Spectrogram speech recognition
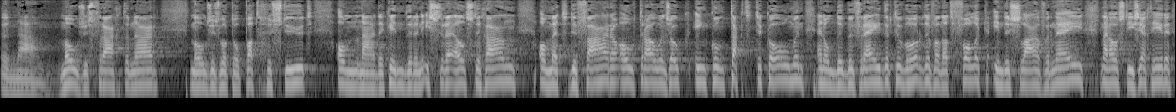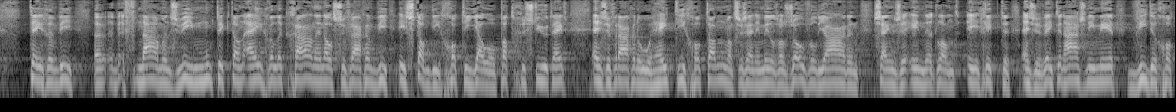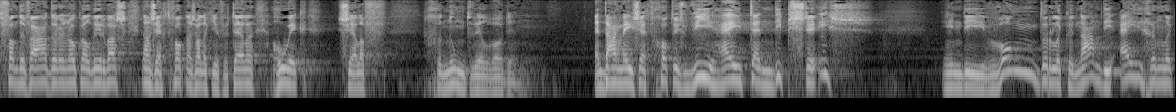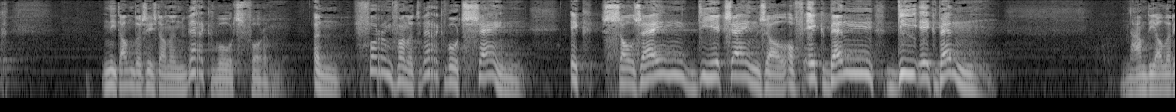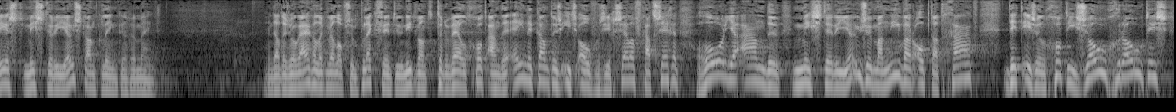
een naam. Mozes vraagt ernaar. Mozes wordt op pad gestuurd om naar de kinderen Israëls te gaan, om met de farao trouwens ook in contact te komen en om de bevrijder te worden van dat volk in de slavernij. Maar als die zegt, heren, tegen wie, uh, namens wie moet ik dan eigenlijk gaan? En als ze vragen wie is dan die God die jou op pad gestuurd heeft? En ze vragen hoe heet die God dan? Want ze zijn inmiddels al zoveel jaren zijn ze in het land Egypte en ze weten haast niet meer wie de God van de vaderen ook alweer was. Dan zegt God, nou zal ik je vertellen hoe ik zelf genoemd wil worden. En daarmee zegt God dus wie hij ten diepste is. In die wonderlijke naam die eigenlijk niet anders is dan een werkwoordsvorm. Een vorm van het werkwoord zijn. Ik zal zijn die ik zijn zal. Of ik ben die ik ben. Naam die allereerst mysterieus kan klinken, gemeente. En dat is ook eigenlijk wel op zijn plek, vindt u niet? Want terwijl God aan de ene kant dus iets over zichzelf gaat zeggen, hoor je aan de mysterieuze manier waarop dat gaat. Dit is een God die zo groot is.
